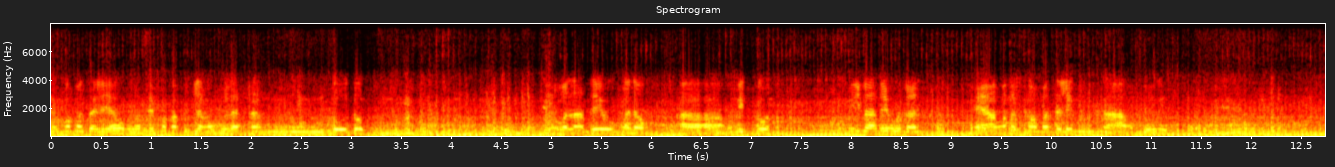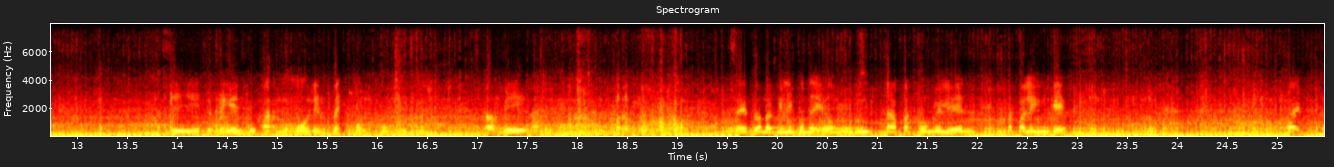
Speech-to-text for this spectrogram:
Nagmamadali ako kasi baka biglang umulan ng todo. Wala na yung ano, uh, umikot. Umila na yung ulan. Kaya ako nagmamadaling na umuwi. Kasi sa tingin ko parang umulit pa na. Sa ito, nabili ko na yung dapat kong bilhin sa palengke. Right.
